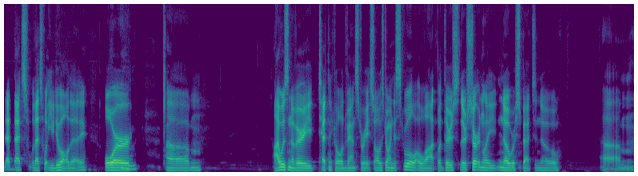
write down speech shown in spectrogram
that that's that's what you do all day or Mhm. um i was in a very technical advanced race, so i was going to school a lot but there's there's certainly no respect and no um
